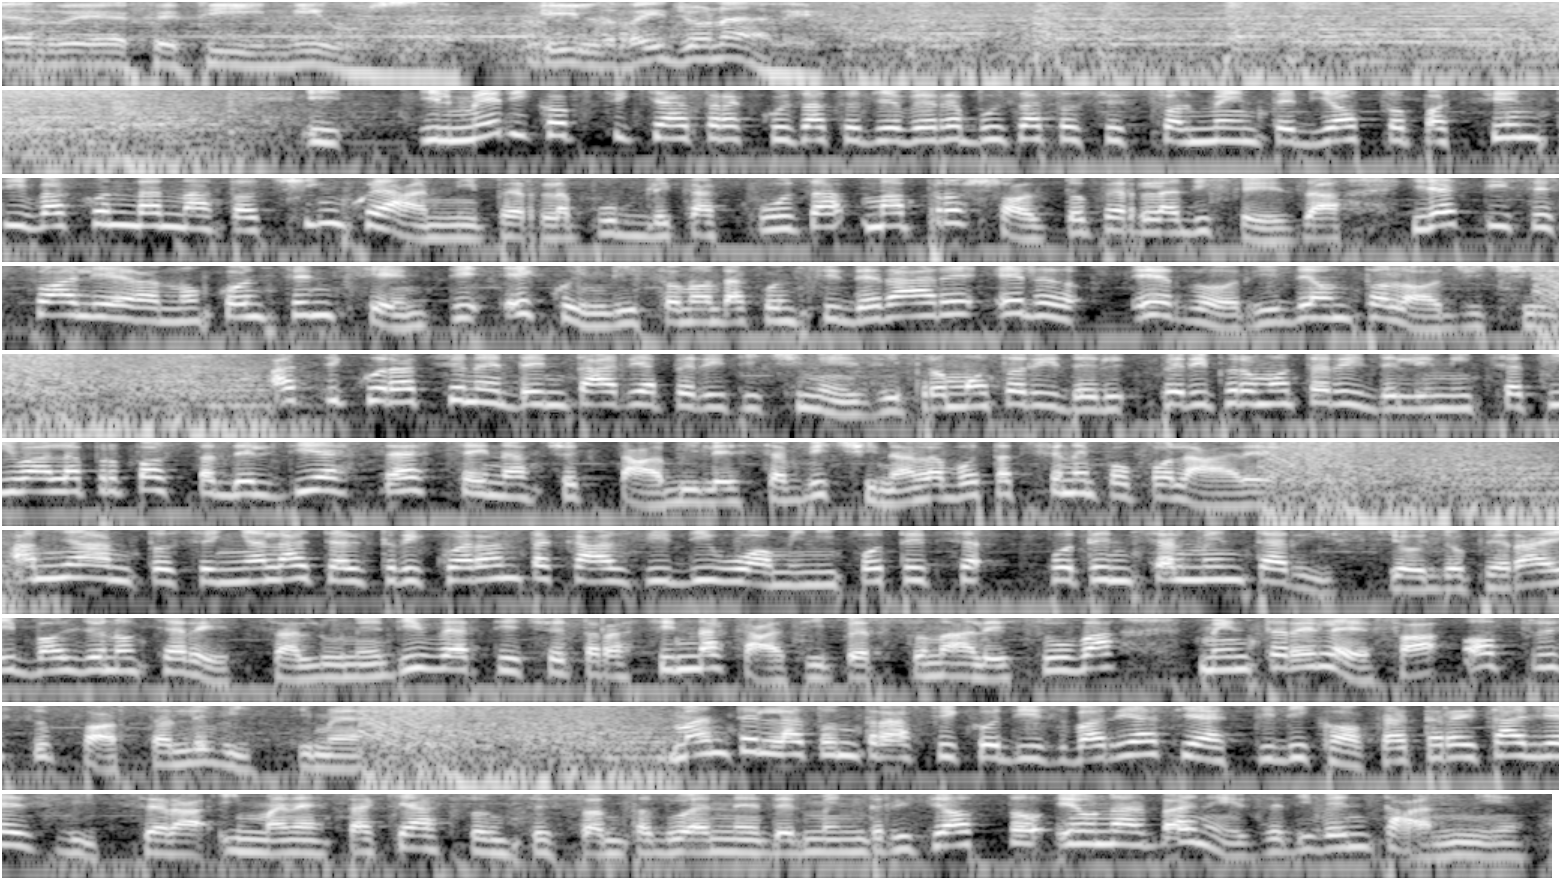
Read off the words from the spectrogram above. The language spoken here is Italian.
RFT News, il regionale. Il medico psichiatra accusato di aver abusato sessualmente di otto pazienti va condannato a cinque anni per la pubblica accusa ma prosciolto per la difesa. Gli atti sessuali erano consenzienti e quindi sono da considerare er- errori deontologici. Assicurazione dentaria per i ticinesi. Del, per i promotori dell'iniziativa la proposta del DSS è inaccettabile e si avvicina alla votazione popolare. Amianto, segnalati altri 40 casi di uomini potenzia- potenzialmente a rischio. Gli operai vogliono chiarezza. Lunedì vertice tra sindacati, personale e SUVA, mentre l'EFA offre supporto alle vittime. Smantellato un traffico di svariati etti di coca tra Italia e Svizzera. In manetta Chiasso un 62enne del Mendrisiotto e un albanese di 20 anni.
